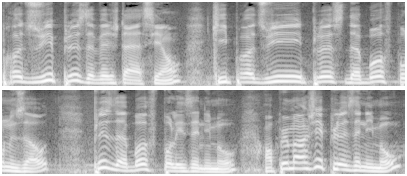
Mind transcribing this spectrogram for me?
produit plus de végétation, qui produit plus de bouffe pour nous autres, plus de bouffe pour les animaux. On peut manger plus d'animaux.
